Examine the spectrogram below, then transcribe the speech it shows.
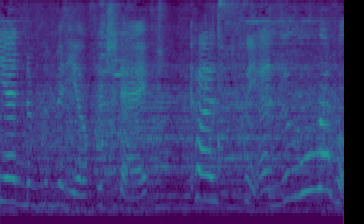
The end of the video for today, because the end of the level.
